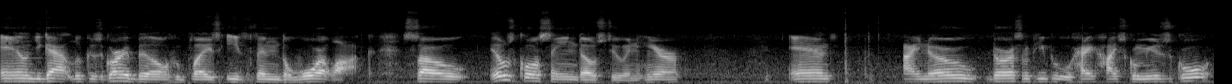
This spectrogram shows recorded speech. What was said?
And you got Lucas Grabeel, who plays Ethan the Warlock. So, it was cool seeing those two in here. And I know there are some people who hate High School Musical,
